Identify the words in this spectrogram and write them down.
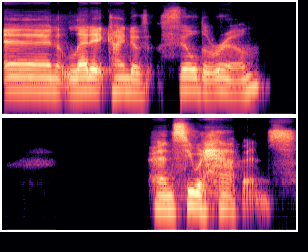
and let it kind of fill the room and see what happens.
